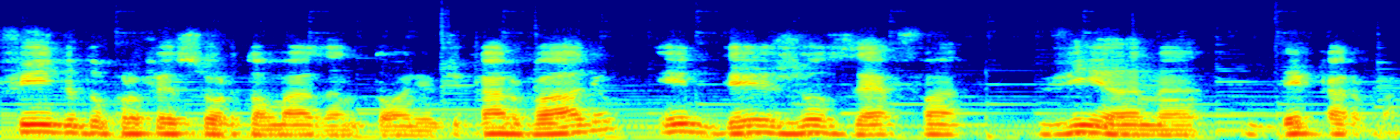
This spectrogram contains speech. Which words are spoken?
filho do professor Tomás Antônio de Carvalho e de Josefa Viana de Carvalho.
